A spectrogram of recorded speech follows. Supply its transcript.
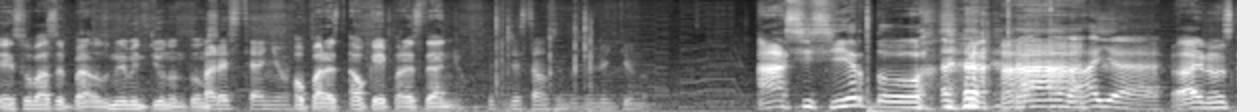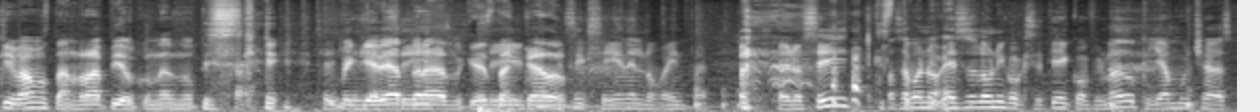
Eso va a ser para 2021 entonces. para este año. O para este, ok, para este año. Ya estamos en 2021. Ah, sí, cierto. ah, vaya. Ay, no es que vamos tan rápido con las noticias que me que quedé sí, atrás, me quedé sí, estancado. pensé que seguía en el 90. Pero sí, o sea, bueno, eso es lo único que se tiene confirmado, que ya muchas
